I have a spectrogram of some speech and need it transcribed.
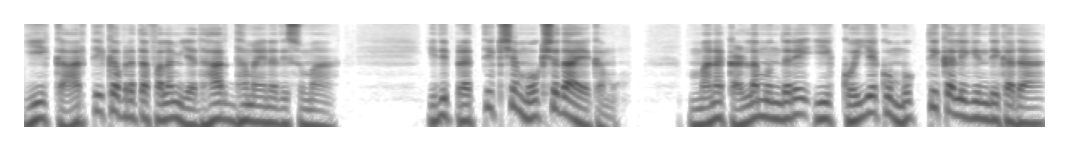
ఈ కార్తీక వ్రతఫలం యథార్థమైనది సుమా. ఇది ప్రత్యక్ష మోక్షదాయకము. మన కళ్ళ ముందరే ఈ కొయ్యకు ముక్తి కలిగింది కదా.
